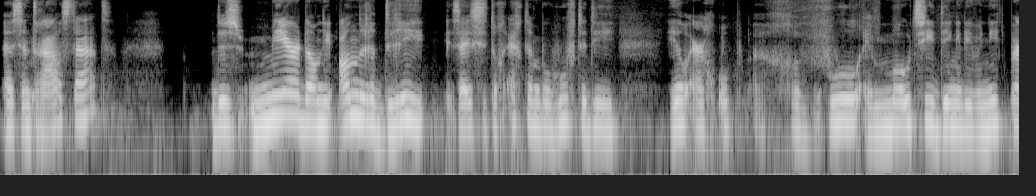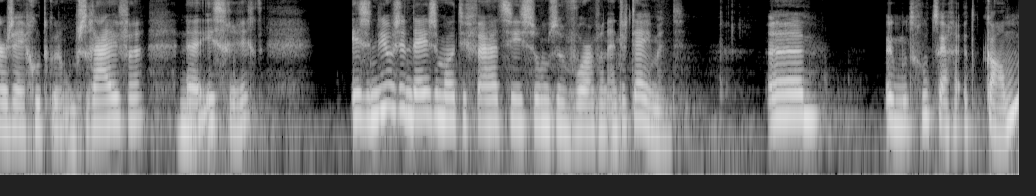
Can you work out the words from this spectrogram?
eh, centraal staat. Dus meer dan die andere drie, zij is toch echt een behoefte die heel erg op eh, gevoel, emotie, dingen die we niet per se goed kunnen omschrijven, eh, is gericht. Is nieuws in deze motivatie soms een vorm van entertainment? Ehm, ik moet goed zeggen, het kan.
